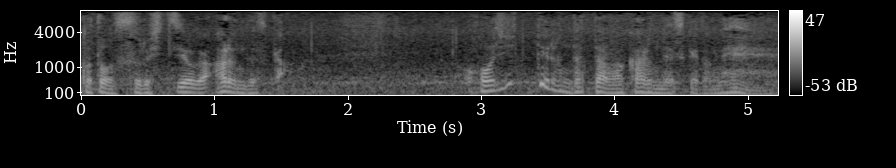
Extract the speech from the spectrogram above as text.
ことをする必要があるんですか？ほじってるんだったらわかるんですけどね。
